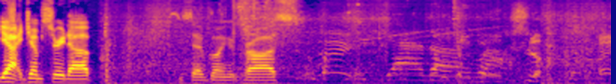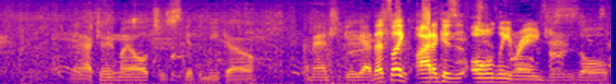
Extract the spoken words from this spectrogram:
Yeah, I jumped straight up instead of going across. Yeah, activate my ult to just get the Miko. I managed to get, yeah, that's like Attica's only range is his ult.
